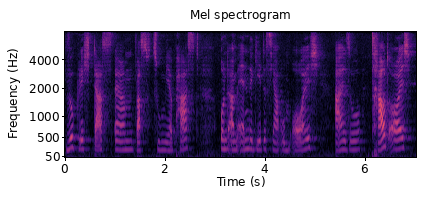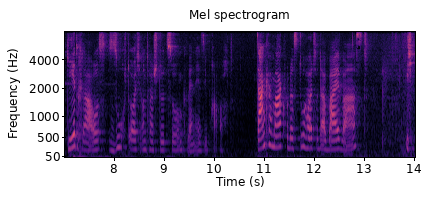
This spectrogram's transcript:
wirklich das, ähm, was zu mir passt? Und am Ende geht es ja um euch also traut euch, geht raus, sucht euch Unterstützung, wenn ihr sie braucht. Danke, Marco, dass du heute dabei warst. Ich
